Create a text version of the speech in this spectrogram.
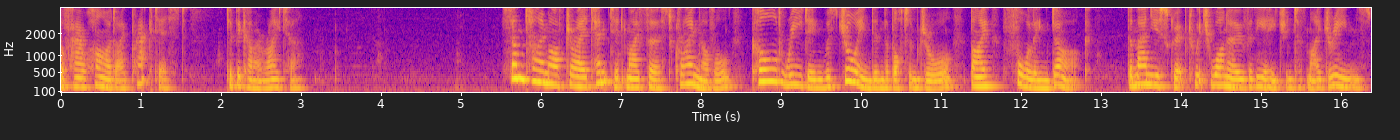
of how hard I practiced to become a writer. Some time after I attempted my first crime novel, cold reading was joined in the bottom drawer by Falling Dark, the manuscript which won over the agent of my dreams.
